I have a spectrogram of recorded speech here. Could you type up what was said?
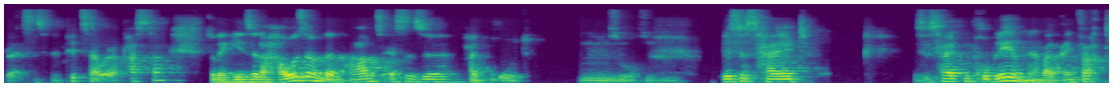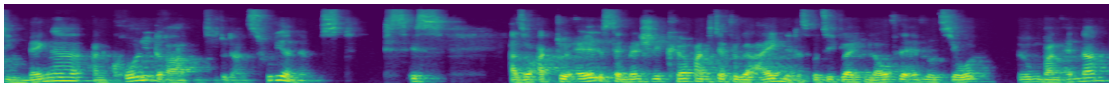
oder essen sie eine Pizza oder Pasta. So, dann gehen sie nach Hause und dann abends essen sie halt Brot. Mhm. So. Das ist halt, das ist halt ein Problem, ne? weil einfach die Menge an Kohlenhydraten, die du dann zu dir nimmst, das ist, also aktuell ist der menschliche Körper nicht dafür geeignet. Das wird sich vielleicht im Laufe der Evolution irgendwann ändern.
